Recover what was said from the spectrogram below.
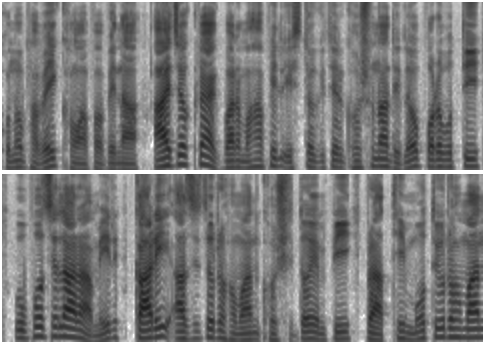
কোনোভাবেই ক্ষমা পাবে না। আয়োজকরা একবার মাহফিল স্থগিতের ঘোষণা দিলেও পরবর্তী উপজেলার আমির কারি আজিজুর রহমান ঘোষিত এমপি প্রার্থী মতিউর আব্দুর রহমান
